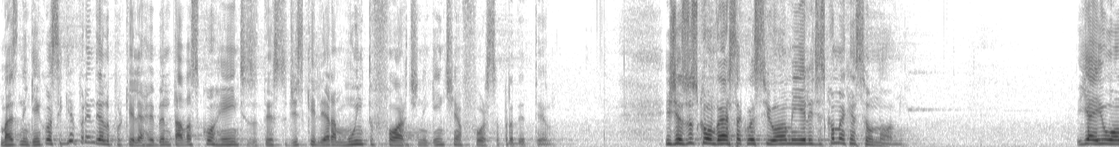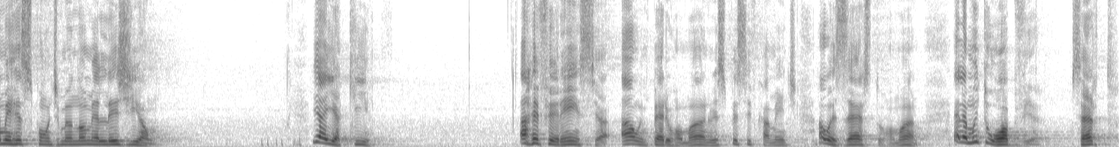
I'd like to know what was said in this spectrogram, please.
Mas ninguém conseguia prendê-lo, porque ele arrebentava as correntes. O texto diz que ele era muito forte, ninguém tinha força para detê-lo. E Jesus conversa com esse homem e ele diz: Como é que é seu nome? E aí o homem responde: Meu nome é Legião. E aí aqui, a referência ao Império Romano, especificamente ao exército romano, ela é muito óbvia, certo?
